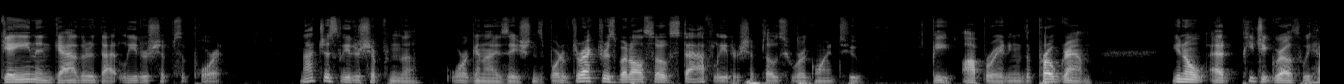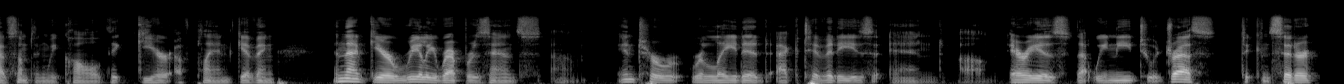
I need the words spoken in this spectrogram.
gain and gather that leadership support. Not just leadership from the organization's board of directors, but also staff leadership, those who are going to be operating the program. You know, at PG Growth, we have something we call the gear of planned giving, and that gear really represents um, interrelated activities and um, areas that we need to address, to consider,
